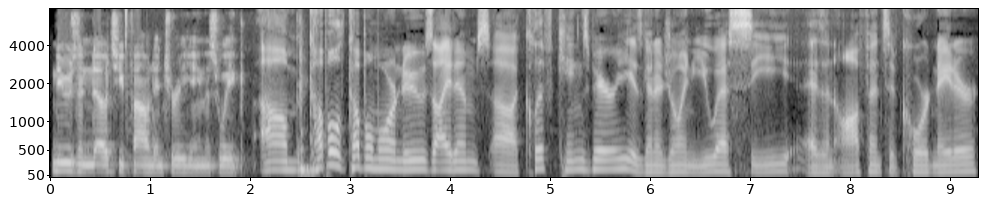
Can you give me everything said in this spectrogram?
news and notes you found intriguing this week. Um, couple couple more news items. Uh, Cliff Kingsbury is going to join USC as an offensive coordinator.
